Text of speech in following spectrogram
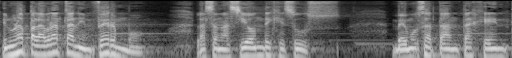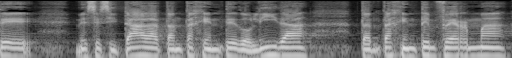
en una palabra tan enfermo la sanación de Jesús. Vemos a tanta gente necesitada, tanta gente dolida, tanta gente enferma,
